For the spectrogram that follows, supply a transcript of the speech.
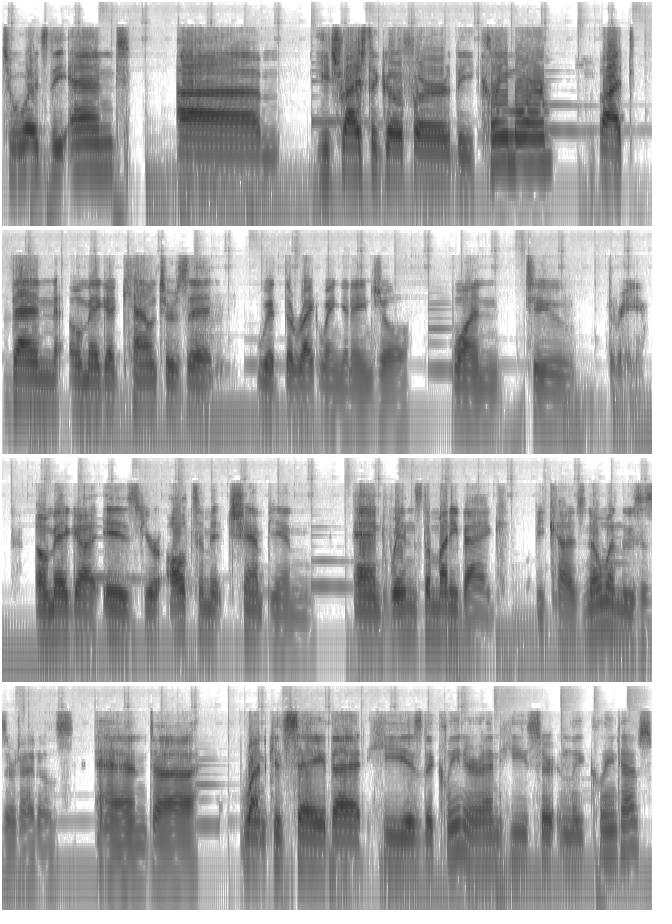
towards the end, um, he tries to go for the Claymore, but then Omega counters it with the right wing and angel. One, two, three. Omega is your ultimate champion and wins the money bag because no one loses their titles. And uh, one could say that he is the cleaner, and he certainly cleaned house.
